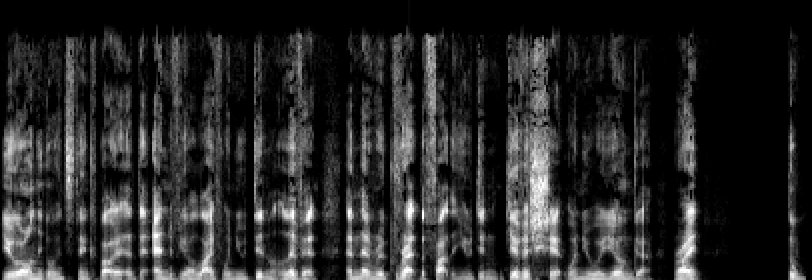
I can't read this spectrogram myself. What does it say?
you're only going to think about it at the end of your life when you didn't live it and then regret the fact that you didn't give a shit when you were younger, right? The,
